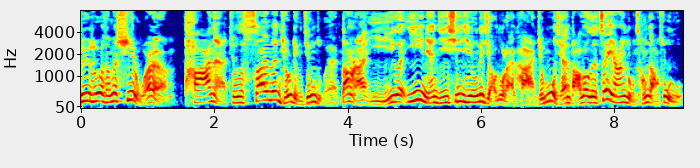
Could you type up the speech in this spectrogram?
至于说什么 C 罗啊，他呢就是三分球挺精准。当然，以一个一年级新星的角度来看，就目前达到的这样一种成长速度，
